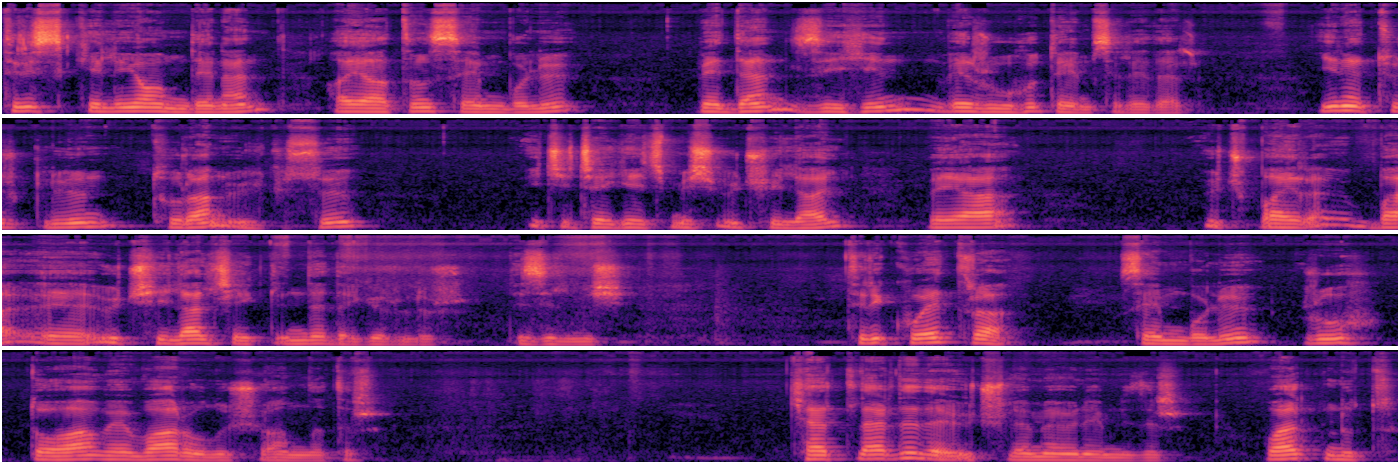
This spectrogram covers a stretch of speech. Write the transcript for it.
Triskelion denen hayatın sembolü beden, zihin ve ruhu temsil eder. Yine Türklüğün Turan ülküsü iç içe geçmiş üç hilal veya üç, bayra, ba, e, üç hilal şeklinde de görülür, dizilmiş. Triquetra sembolü ruh, doğa ve varoluşu anlatır. Keltlerde de üçleme önemlidir. Walknut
